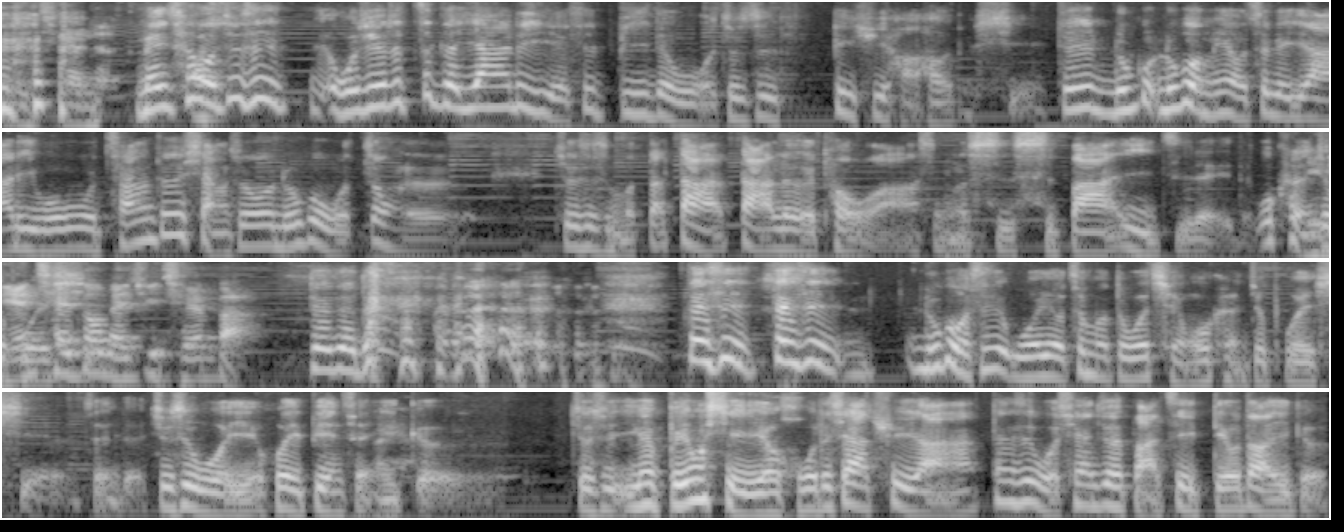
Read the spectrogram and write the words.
一签的。没错，就是我觉得这个压力也是逼得我，就是必须好好的写。就是如果如果没有这个压力，我我常常就是想说，如果我中了，就是什么大大大乐透啊，什么十十八亿之类的，我可能就连签都没去签吧。对对对。但是但是，如果是我有这么多钱，我可能就不会写了。真的，就是我也会变成一个。就是因为不用写也活得下去啊，但是我现在就是把自己丢到一个，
